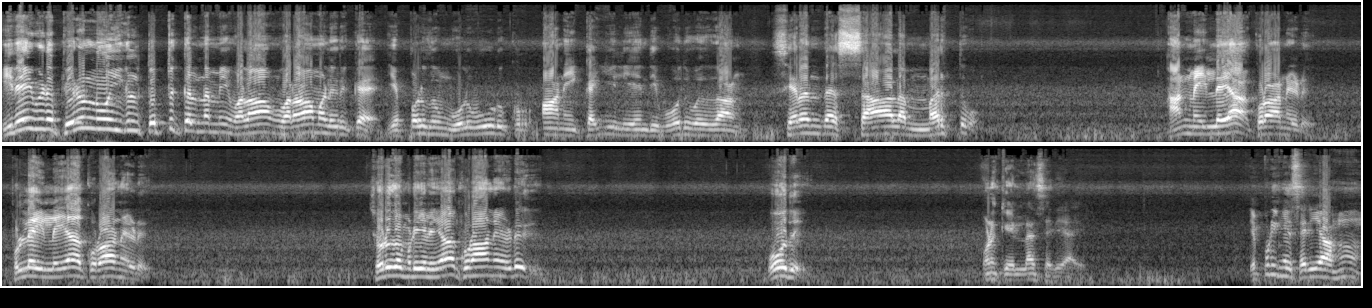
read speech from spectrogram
இதைவிட பெருநோய்கள் தொத்துக்கள் நம்மை வளா வராமல் இருக்க எப்பொழுதும் ஒழுவோடு குர்ஆனை கையில் ஏந்தி ஓதுவதுதான் சிறந்த சால மருத்துவம். ஆண்மை இல்லையா? குரான் எடு. பிள்ளை இல்லையா? குரான் எடு. சொருக முடியலையா? குரான் எடு. ஓது. உனக்கு எல்லாம் சரியாயிடும் எப்படிங்க சரியாகும்?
